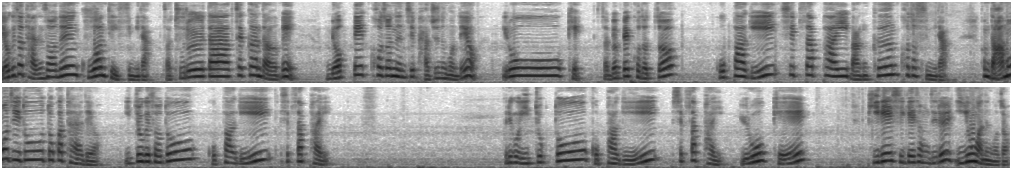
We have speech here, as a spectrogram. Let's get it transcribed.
여기서 단서는 9한테 있습니다. 자, 둘을 딱 체크한 다음에 몇 배 커졌는지 봐주는 건데요. 이렇게. 자, 몇 배 커졌죠? 곱하기 14파이만큼 커졌습니다. 그럼 나머지도 똑같아야 돼요. 이쪽에서도 곱하기 14파이. 그리고 이쪽도 곱하기 14파이. 이렇게 비례식의 성질을 이용하는 거죠.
